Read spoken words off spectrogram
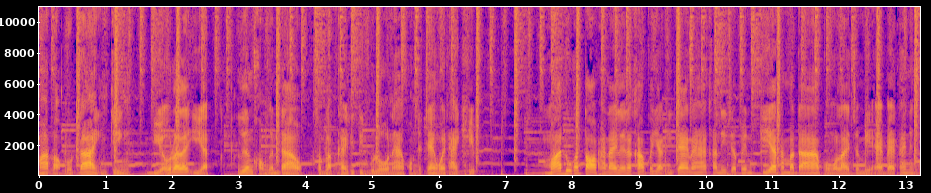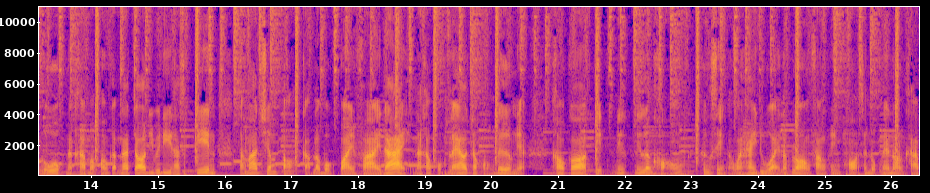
มารถออกรถได้จริง ๆ เดี๋ยวรายละเอียดเรื่องของเงินดาวสำหรับใครที่ติดบูโรนะฮะผมจะแจ้งไว้ท้ายคลิป มาดูกันต่อภายในเลยนะครับ ก็อย่างที่แจ้งนะฮะคันนี้จะเป็นเกียร์ธรรมดาพวงมาลัยจะมีแอร์แบ็กให้ 1 ลูกนะครับมาพร้อมกับหน้าจอ DVD ทัชสกรีนสามารถเชื่อมต่อกับระบบ Wi-Fi ได้นะครับผมแล้วเจ้าของเดิมเนี่ยเขาก็ติดในในเรื่องของเครื่องเสียงเอาไว้ให้ด้วย รับรองฟังเพลงเพราะสนุกแน่นอนครับ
